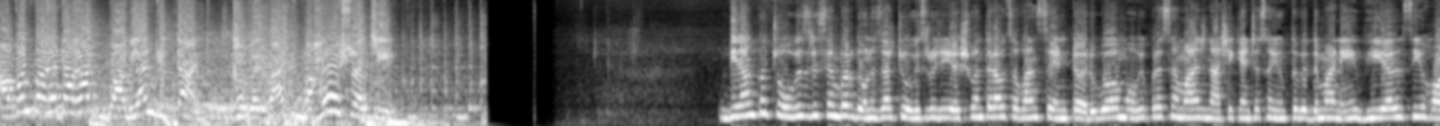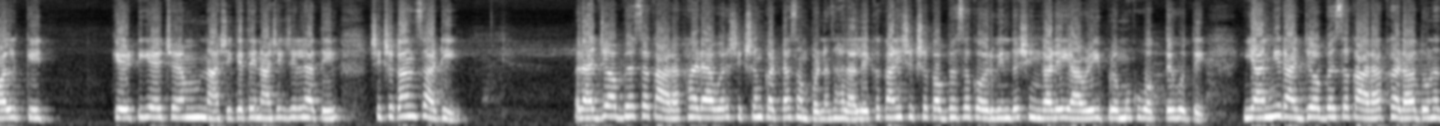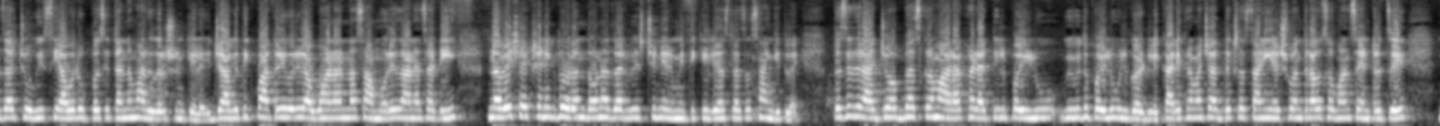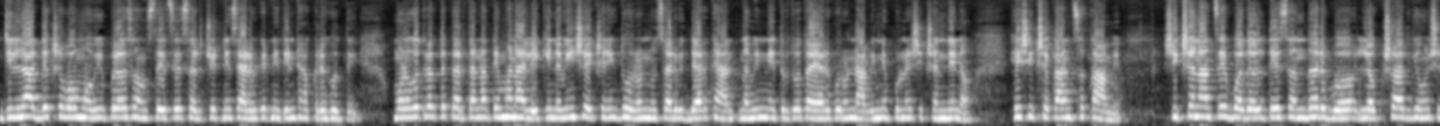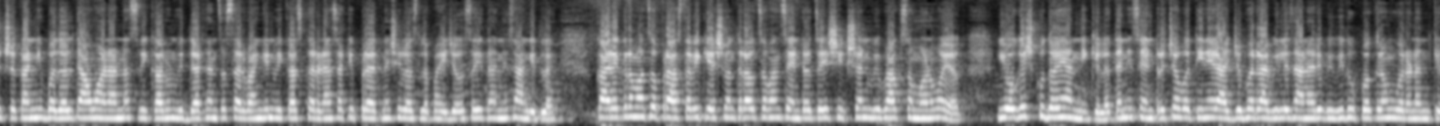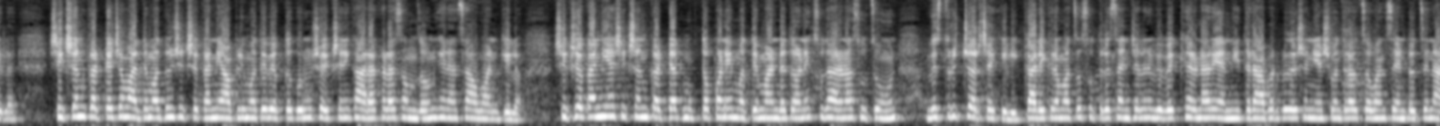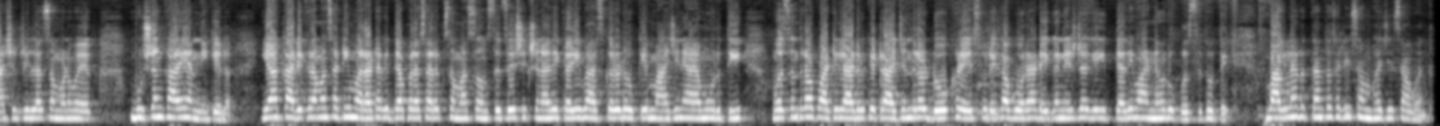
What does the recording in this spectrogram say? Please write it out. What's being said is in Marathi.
आपण पाहत आहात बागला वृत्तांत खबरबात महाराष्ट्राची. दिनांक चोवीस डिसेंबर दोन हजार चोवीस रोजी यशवंतराव चव्हाण सेंटर व मोविप्र समाज नाशिक यांच्या संयुक्त विद्यमाने V L C hall K K T H M Nashik येथे नाशिक जिल्ह्यातील शिक्षकांसाठी राज्य अभ्यासक आराखड्यावर शिक्षण कट्टा संपन्न झाला. लेखक आणि शिक्षक अभ्यासक अरविंद शिंगाडे यावेळी प्रमुख वक्ते होते. यांनी राज्य अभ्यासक आराखडा दोन हजार चोवीस यावर उपस्थितांना मार्गदर्शन केले. जागतिक पातळीवरील आव्हानांना सामोरे जाण्यासाठी नवे शैक्षणिक धोरण दोन हजार वीस ची निर्मिती केली असल्याचं सांगितलंय. तसेच राज्य अभ्यासक्रम आराखड्यातील पैलू विविध पैलू उलगडले. कार्यक्रमाच्या अध्यक्षस्थानी यशवंतराव चव्हाण सेंटरचे जिल्हा अध्यक्ष व मविप्र संस्थेचे सरचिटणीस अॅडव्होकेट नितीन ठाकरे होते. मनोगत व्यक्त करताना ते म्हणाले की नवीन शैक्षणिक धोरणनुसार विद्यार्थ्यांत नवीन नेतृत्व तयार करून नाविन्यपूर्ण शिक्षण देणं हे शिक्षकांचं काम आहे. शिक्षणाचे बदलते संदर्भ लक्षात घेऊन शिक्षकांनी बदलत्या आव्हानांना स्वीकारून विद्यार्थ्यांचा सर्वांगीण विकास करण्यासाठी प्रयत्नशील असलं पाहिजे असंही त्यांनी सांगितलंय. कार्यक्रमाचं प्रास्ताविक यशवंतराव चव्हाण सेंटरचे शिक्षण विभाग समन्वयक योगेश कुदळे यांनी केलं. त्यांनी सेंटरच्या वतीने राज्यभर राबविले जाणारे विविध उपक्रम वर्णन केलंय. शिक्षण कट्ट्याच्या माध्यमातून शिक्षकांनी आपली मते व्यक्त करून शैक्षणिक आराखडा समजावून घेण्याचं आवाहन केलं. शिक्षकांनी या शिक्षण कट्ट्यात मुक्तपणे मते मांडत अनेक सुधारणा सुचवून विस्तृत चर्चा केली. कार्यक्रमाचं सूत्रसंचालन विवेक खेरणार यांनी तर आभार प्रदर्शन यशवंतराव चव्हाण सेंटरचे नाशिक जिल्हा समन्वयक भूषण काळे यांनी केलं. या कार्यक्रमासाठी मराठा विद्याप्रसारक समाज संस्थेचे शिक्षणाधिकारी भास्कर ढोके माजी न्यायमूर्ती वसंतराव पाटील ॲडव्होकेट राजेंद्र डोखळे सुरेखा बोराडे गणेश ढगे इत्यादी मान्यवर उपस्थित होते. बागला वृत्तांतासाठी संभाजी सावंत.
